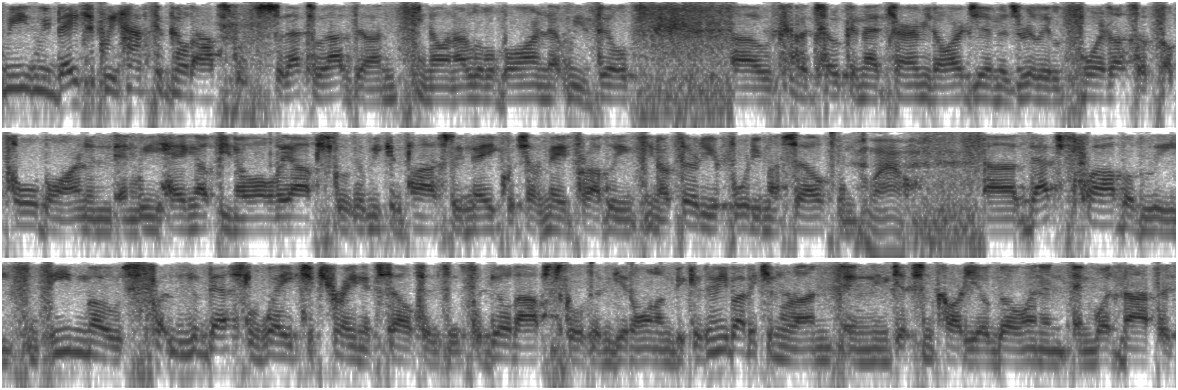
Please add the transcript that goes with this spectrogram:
we we basically have to build obstacles. So that's what I've done. You know, in our little barn that we've built, uh, we kind of token that term. You know, our gym is really more or less a, a pole barn, and, and we hang up you know all the obstacles that we can possibly make, which I've made probably you know 30 or 40 myself. And wow, uh, that's probably the most the best way to train itself is, is to build obstacles and get on them because anybody can run and get some cardio going and, and whatnot, but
